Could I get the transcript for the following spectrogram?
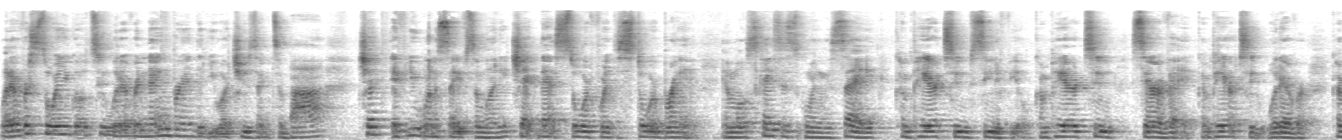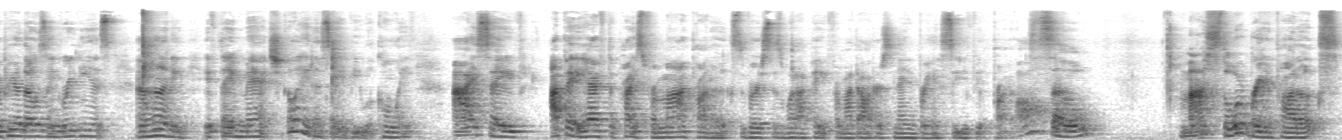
Whatever store you go to, whatever name brand that you are choosing to buy, check if you want to save some money, check that store for the store brand. In most cases, it's going to say compared to Cetaphil, compared to CeraVe, compared to whatever. Compare those ingredients. And honey, if they match, go ahead and save you a coin. I saved, I paid half the price for my products versus what I paid for my daughter's name brand Cetaphil product. Also, my store brand products,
